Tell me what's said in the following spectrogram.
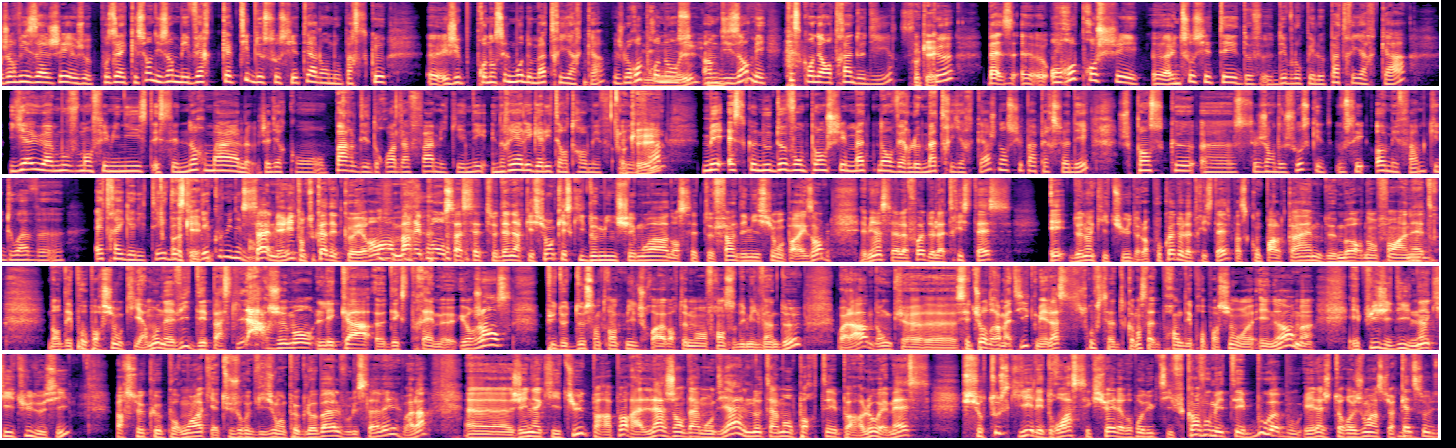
j'envisageais, je posais la question en disant, mais vers quel type de société allons-nous? Parce que euh, j'ai prononcé le mot de matriarcat, mais je le reprononce en me disant, mais qu'est-ce qu'on est en train de dire? C'est que bah, euh, on reprochait euh, à une société de développer le patriarcat. Il y a eu un mouvement féministe et c'est normal, je veux dire qu'on parle des droits de la femme et qu'il y ait une, réelle égalité entre hommes et, femmes. Mais est-ce que nous devons pencher maintenant vers le matriarcat? Je n'en suis pas persuadée. Je pense que c'est le genre de choses où c'est hommes et femmes qui doivent être à égalité et décider communément. Ça, elle mérite en tout cas d'être cohérent. Ma réponse à cette dernière question, qu'est-ce qui domine chez moi dans cette fin d'émission, par exemple? Eh bien, c'est à la fois de la tristesse et de l'inquiétude. Alors pourquoi de la tristesse? Parce qu'on parle quand même de mort d'enfants à naître dans des proportions qui, à mon avis, dépassent largement les cas euh, d'extrême urgence. Plus de 230 000, je crois, avortements en France en 2022. Voilà, donc euh, c'est toujours dramatique, mais là, je trouve que ça commence à prendre des proportions euh, énormes. Et puis, j'ai dit une inquiétude aussi, parce que pour moi, qui a toujours une vision un peu globale, vous le savez, voilà, j'ai une inquiétude par rapport à l'agenda mondial, notamment porté par l'OMS, sur tout ce qui est les droits sexuels et reproductifs. Quand vous mettez bout à bout, et là je te rejoins sur quel, mmh.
